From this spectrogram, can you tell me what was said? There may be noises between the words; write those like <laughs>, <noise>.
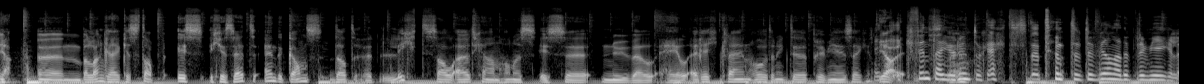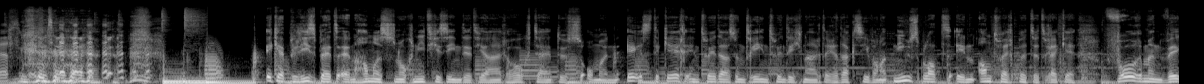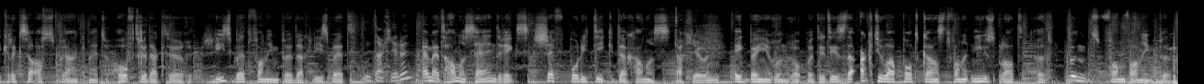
Ja, een belangrijke stap is gezet en de kans dat het licht zal uitgaan, Hannes, is uh, nu wel heel erg klein, hoorde ik de premier zeggen. Ja, ik vind dat Jeroen toch echt te, te, te veel naar de premier geluisterd heeft. <laughs> <laughs> Ik heb Lisbeth en Hannes nog niet gezien dit jaar. Hoog tijd dus om een eerste keer in 2023 naar de redactie van het Nieuwsblad in Antwerpen te trekken. Voor mijn wekelijkse afspraak met hoofdredacteur Lisbeth van Impe. Dag Lisbeth. Dag Jeroen. En met Hannes Hendricks, chef politiek. Dag Hannes. Dag Jeroen. Ik ben Jeroen Roppe. Dit is de Actua-podcast van het Nieuwsblad, het punt van Van Impe.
